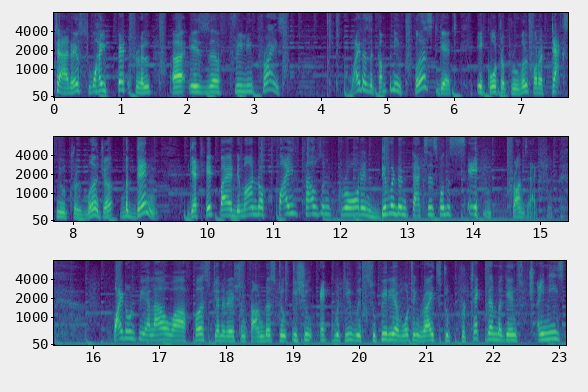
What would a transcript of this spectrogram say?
tariffs while petrol uh, is uh, freely priced? Why does a company first get a court approval for a tax neutral merger, but then get hit by a demand of 5,000 crore in dividend taxes for the same transaction? Why don't we allow our first generation founders to issue equity with superior voting rights to protect them against Chinese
